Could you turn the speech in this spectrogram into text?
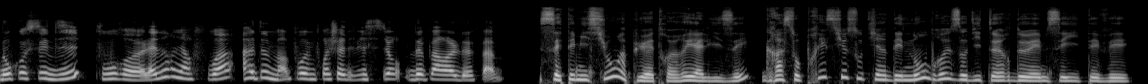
Donc on se dit pour euh, la dernière fois, à demain pour une prochaine émission de Parole de femmes. Cette émission a pu être réalisée grâce au précieux soutien des nombreux auditeurs de MCI TV.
